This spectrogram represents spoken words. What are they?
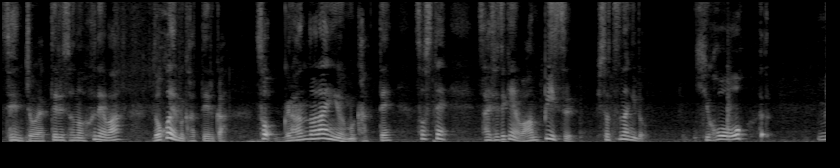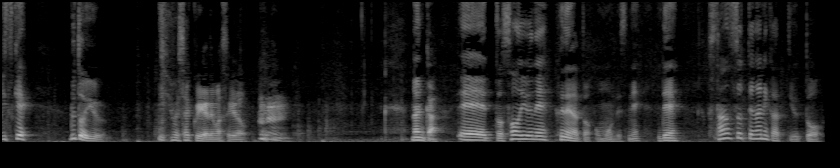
船長をやってるその船はどこへ向かっているか。そう、グランドラインを向かって、そして最終的にはワンピース一つなぎの秘宝を 見つけるという、今しゃっくりが出ましたけど、なんか、えー、っと、そういうね、船だと思うんですね。で、スタンスって何かっていうと、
